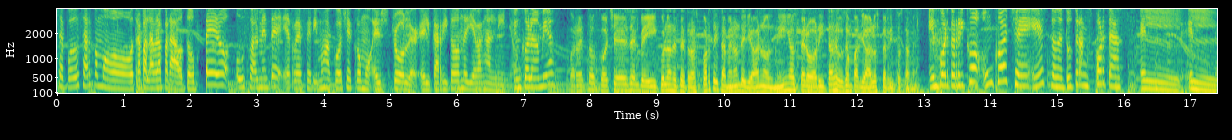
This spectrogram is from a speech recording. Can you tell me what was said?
se puede usar como otra palabra para auto, pero usualmente eh, referimos a coche como el stroller, el carrito donde llevan al niño. ¿En Colombia? Correcto, coche es el vehículo donde te transporta y también donde llevan los niños, pero ahorita se usan para llevar a los perritos también. En Puerto Rico, un coche es donde tú transportas el, el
